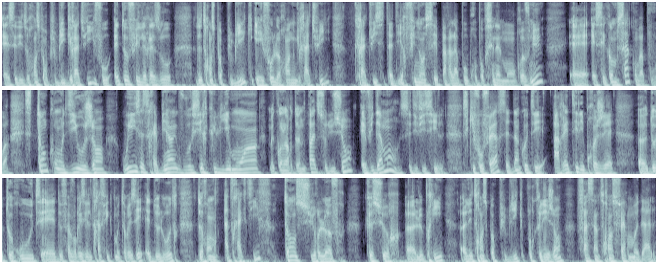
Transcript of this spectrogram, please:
Et c'est des transports publics gratuits. Il faut étoffer le réseau de transports publics et il faut le rendre gratuit. Gratuit, c'est-à-dire financé par l'impôt proportionnellement au revenu. Et, et c'est comme ça qu'on va pouvoir. Tant qu'on dit aux gens, oui, ça serait bien que vous circuliez moins, mais qu'on leur donne pas de solution, évidemment, c'est difficile. Ce qu'il faut faire, c'est d'un côté arrêter les projets euh, d'autoroute et de favoriser le trafic motorisé, et de l'autre, de rendre attractif, tant sur l'offre que sur euh, le prix, euh, les transports publics pour que les gens fassent un transfert modal,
